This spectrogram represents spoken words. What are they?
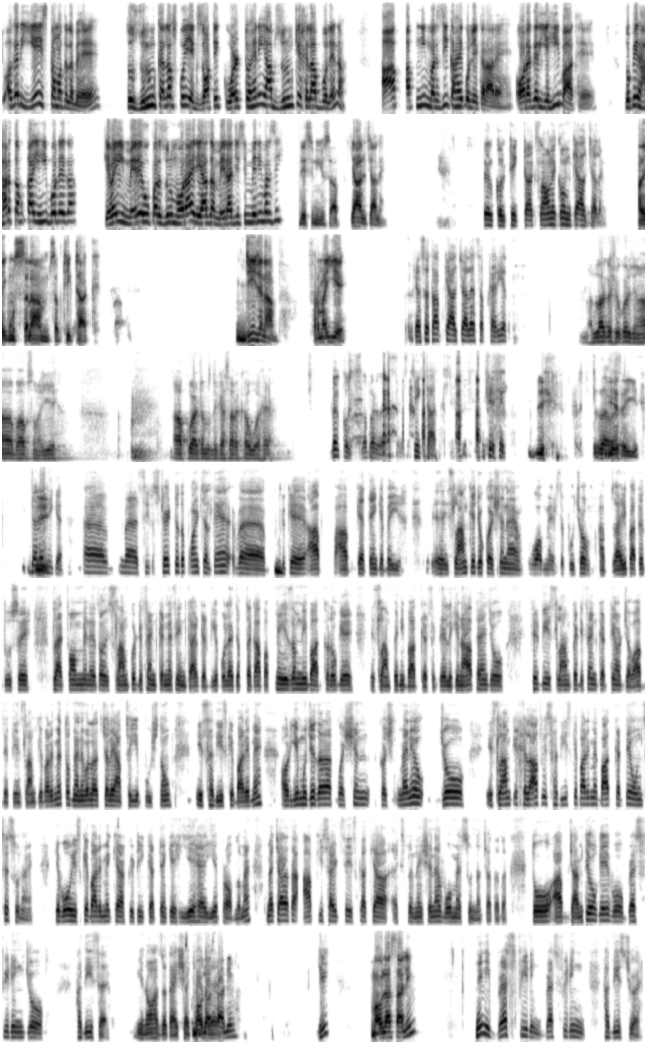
तो अगर ये इसका मतलब है तो जुल्म का लफ्ज कोई एग्जॉटिक वर्ड तो है नहीं आप जुल्म के खिलाफ बोले ना। आप अपनी मर्ज़ी काहे को लेकर आ रहे हैं? और अगर यही बात है तो फिर हर तबका यही बोलेगा कि भाई मेरे ऊपर जुल्म हो रहा है लिहाजा मेरा जिसम मेरी मर्ज़ी। देसी न्यूज़ साहब क्या हाल चाल है? बिल्कुल ठीक ठाक सलामकुम क्या हाल चाल है? वालेकुम सब ठीक ठाक। जी जनाब फरमाइए। कैसे साहब क्या हाल चाल है सब खैरियत? अल्लाह का शुक्र जनाब आप सुनाइए। आपको आइटम्स ने कैसा रखा हुआ है? बिल्कुल ज़बरदस्त। ठीक ठाक जी ये सही है। चलिए ठीक है। मैं स्ट्रेट टू द पॉइंट चलते हैं क्योंकि आप आप कहते हैं कि भाई इस्लाम के जो क्वेश्चन है, वो आप मेरे से पूछो। आप ज़ाहिर बात है, दूसरे प्लेटफॉर्म में ने तो इस्लाम को डिफेंड करने से इनकार कर दिया। बोला जब तक आप अपने इज़म नहीं बात करोगे, इस्लाम पे नहीं बात कर सकते। लेकिन आप हैं जो फिर भी इस्लाम का डिफेंड करते हैं और जवाब देते हैं इस्लाम के बारे में तो मैंने बोला, चले आपसे ये पूछता हूँ इस हदीस के बारे में। और ये मुझे ज़रा क्वेश्चन मैंने जो इस्लाम के खिलाफ इस हदीस के बारे में बात करते हैं, उनसे सुना है कि वो इसके बारे में क्या क्रिटिक करते हैं कि ये है, ये प्रॉब्लम है। मैं चाह रहा था आपकी साइड से इसका क्या एक्सप्लेनेशन है वो मैं सुनना चाहता था। तो आप जानते होंगे वो ब्रेस्ट फीडिंग जो हदीस है यू नो हज़रत आयशा की मौला सालिम? जी? मौला सालिम? नहीं नहीं ब्रेस्ट फीडिंग ब्रेस्ट फीडिंग हदीस जो है।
